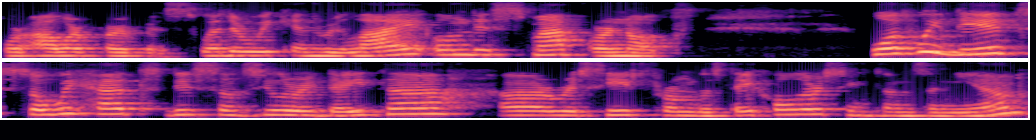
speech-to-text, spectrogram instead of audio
for our purpose, whether we can rely on this map or not. What we did, so we had this ancillary data uh, received from the stakeholders in Tanzania,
